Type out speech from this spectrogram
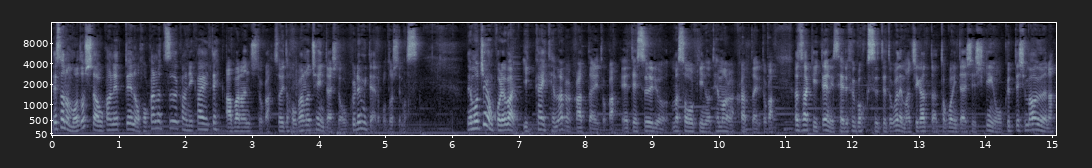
で、その戻したお金っていうのを他の通貨に変えて、アバランチとかそういった他のチェーンに対して送るみたいなことをしてます。でもちろんこれは一回手間がかかったりとか、え手数料、まあ、送金の手間がかかったりとか、あとさっき言ったようにセルフボックスってとこで間違ったとこに対して資金を送ってしまうような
